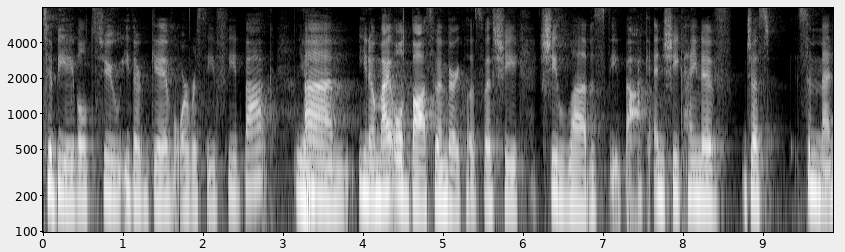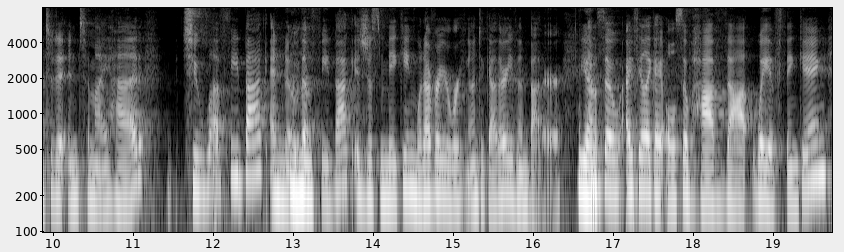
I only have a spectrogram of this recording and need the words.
to be able to either give or receive feedback. Um, you know, my old boss who I'm very close with, she she loves feedback and she kind of just cemented it into my head to love feedback and know that feedback is just making whatever you're working on together even better. Yeah. And so I feel like I also have that way of thinking.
